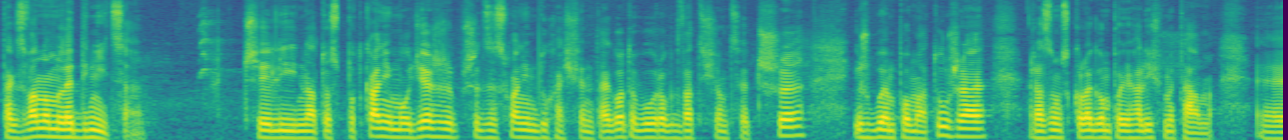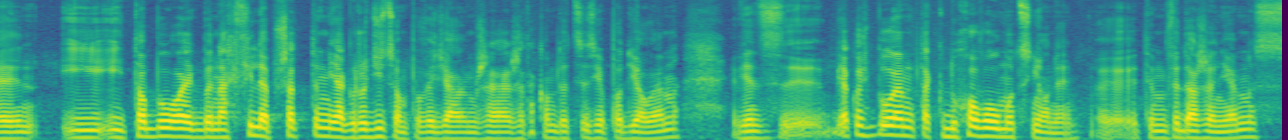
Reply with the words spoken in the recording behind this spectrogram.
tak zwaną lednicę, czyli na to spotkanie młodzieży przed zesłaniem Ducha Świętego. To był rok 2003, już byłem po maturze, razem z kolegą pojechaliśmy tam. E, I, i to było jakby na chwilę przed tym, jak rodzicom powiedziałem, że, że taką decyzję podjąłem, więc y, jakoś byłem tak duchowo umocniony y, tym wydarzeniem z,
